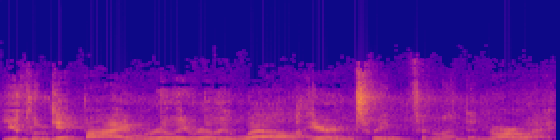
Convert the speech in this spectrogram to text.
you can get by really, really well here in Sweden, Finland, and Norway.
